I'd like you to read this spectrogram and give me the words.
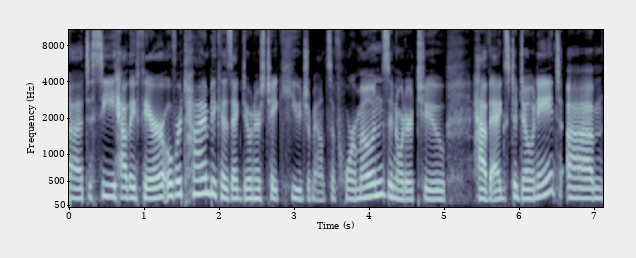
uh, to see how they fare over time because egg donors take huge amounts of hormones in order to have eggs to donate. Um,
